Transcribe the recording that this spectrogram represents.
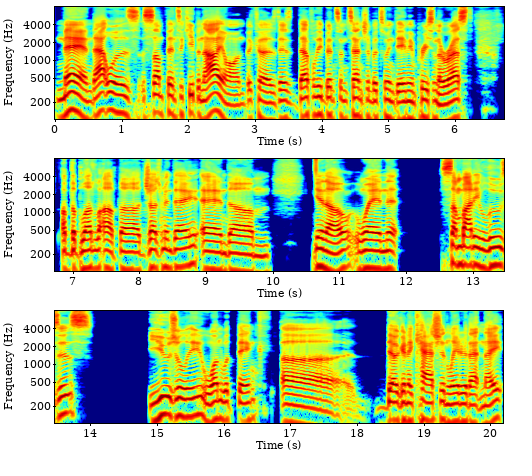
man, that was something to keep an eye on because there's definitely been some tension between Damian Priest and the rest of the blood of the Judgment Day, and um, you know when somebody loses, usually one would think uh, they're to cash in later that night.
